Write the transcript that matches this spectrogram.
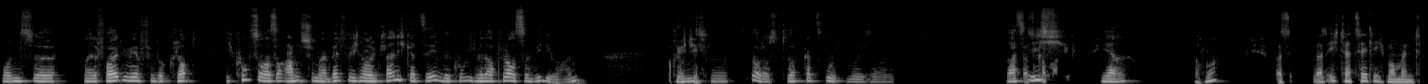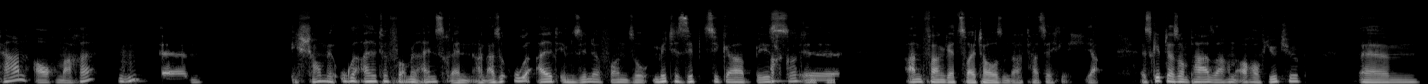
Und, äh, meine hält mich für bekloppt. Ich gucke so was abends schon mal im Bett, wenn ich noch 'ne Kleinigkeit sehen will, gucke ich mir davon auch so 'n Video an. Und, Richtig. äh, ja, das läuft ganz gut, muss ich sagen. Was Das ich ja. Sag mal. Was was ich tatsächlich momentan auch mache, Mhm. ähm, ich schaue mir uralte Formel-1-Rennen an. Also, uralt im Sinne von so Mitte 70er Ach bis, Gott. äh, Anfang der 2000er tatsächlich, ja. Es gibt ja so 'n paar Sachen auch auf YouTube, ähm,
